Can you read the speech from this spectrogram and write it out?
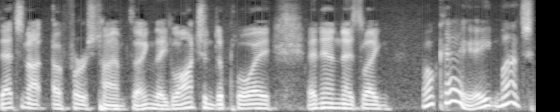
that's not a first time thing. They launch and deploy, and then it's like. Okay, eight months.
